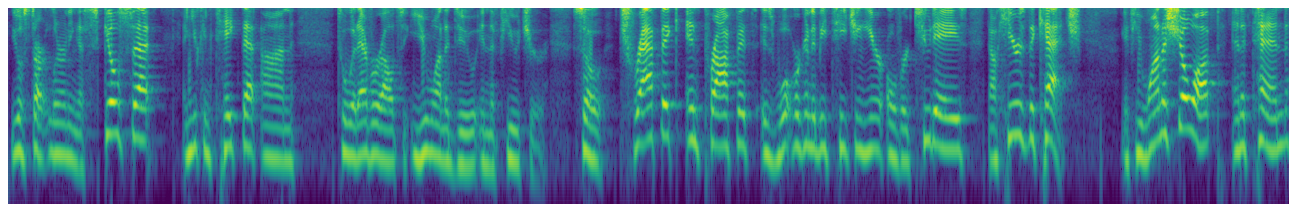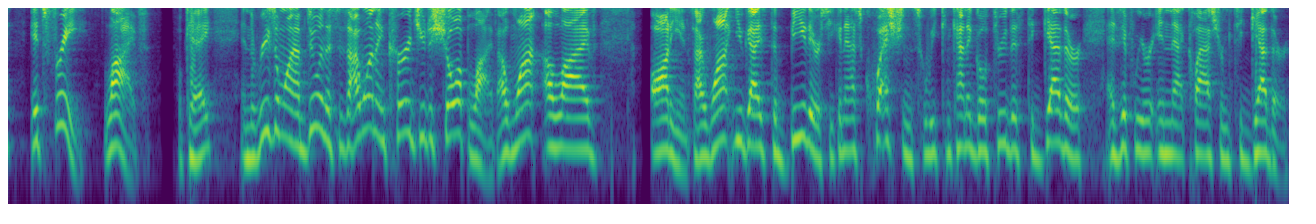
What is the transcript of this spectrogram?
you'll start learning a skill set, and you can take that on to whatever else you want to do in the future. So, traffic and profits is what we're going to be teaching here over two days. Now, here's the catch if you want to show up and attend, it's free, live. Okay. And the reason why I'm doing this is I want to encourage you to show up live. I want a live audience. I want you guys to be there so you can ask questions so we can kind of go through this together as if we were in that classroom together.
